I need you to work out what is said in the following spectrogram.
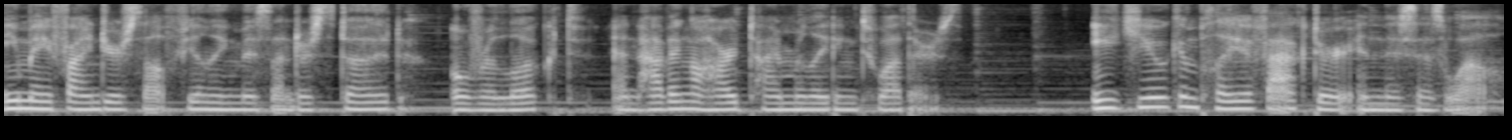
You may find yourself feeling misunderstood, overlooked, and having a hard time relating to others. EQ can play a factor in this as well.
